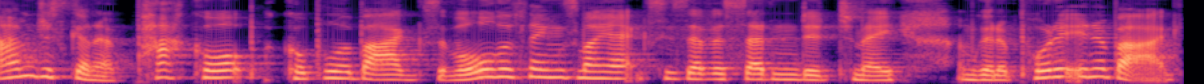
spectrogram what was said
I'm just going to pack up a couple of bags of all the things my exes ever said and did to me. I'm going to put it in a bag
